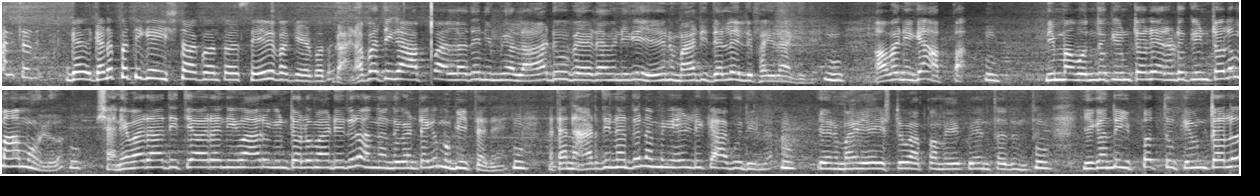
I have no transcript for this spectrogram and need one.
ಅಂತದೆ ಗ- ಗಣಪತಿಗೆ ಇಷ್ಟ ಆಗುವಂತ ಸೇವೆ ಬಗ್ಗೆ ಹೇಳ್ಬೋದು? ಗಣಪತಿಗೆ ಅಪ್ಪ ಅಲ್ಲದೆ ನಿಮಗೆ ಲಾಡು ಬೇಡವನಿಗೆ ಏನು ಮಾಡಿದ್ದೆಲ್ಲ ಇಲ್ಲಿ ಫೈಲ್ ಆಗಿದೆ. ಅವನಿಗೆ ಅಪ್ಪ. ನಿಮ್ಮ ಒಂದು ಕ್ವಿಂಟಲ್ ಎರಡು ಕ್ವಿಂಟಲ್ ಮಾಮೂಲು. ಶನಿವಾರ ಆದಿತ್ಯವಾರ ನೀವು ಆರು ಕ್ವಿಂಟಲು ಮಾಡಿದ್ರು ಹನ್ನೊಂದು ಗಂಟೆಗೆ ಮುಗೀತದೆ. ಮತ್ತು ನಾಡ್ದಿನದ್ದು ನಮಗೆ ಹೇಳಲಿಕ್ಕೆ ಆಗುವುದಿಲ್ಲ ಏನು ಮೈ ಎಷ್ಟು ಅಪ್ಪ ಬೇಕು ಎಂಥದ್ದುಂಟು ಈಗೊಂದು ಇಪ್ಪತ್ತು ಕ್ವಿಂಟಲು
